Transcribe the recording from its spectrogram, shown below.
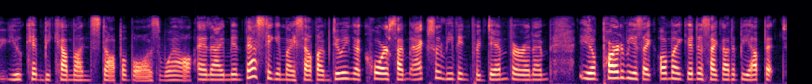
you can become unstoppable as well. And i'm investing in myself. I'm doing a course. I'm actually leaving for denver and i'm you know part of me is like oh my goodness i got to be up at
